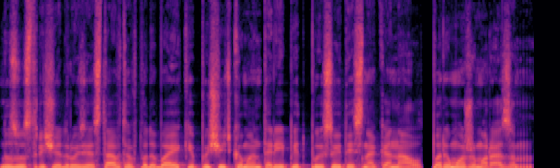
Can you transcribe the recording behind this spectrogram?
До зустрічі, друзі. Ставте вподобайки, пишіть коментарі, підписуйтесь на канал. Переможемо разом.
